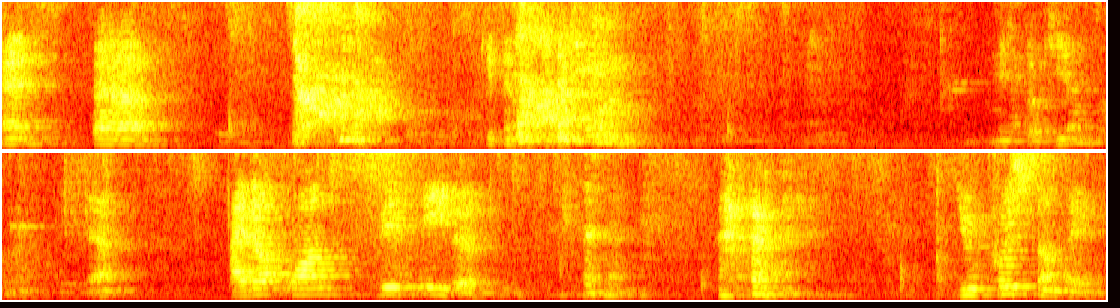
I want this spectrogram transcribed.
And, uh, keep them Nicht blockieren. Yeah. I don't want this either. you push something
